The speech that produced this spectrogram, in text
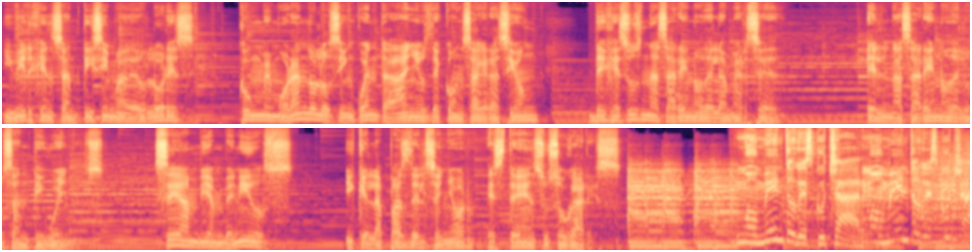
y Virgen Santísima de Dolores, conmemorando los 50 años de consagración de Jesús Nazareno de la Merced, el Nazareno de los antigüeños. Sean bienvenidos y que la paz del Señor esté en sus hogares. Momento de escuchar. Momento de escuchar.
